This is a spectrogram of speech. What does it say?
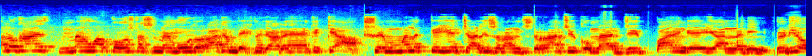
हेलो गाइस मैं हूँ आपका होस्ट असल महमूद और आज हम देखने जा रहे हैं कि क्या शुएब मलिक के ये 40 रन कराची को मैच जीत पाएँगे या नहीं। वीडियो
